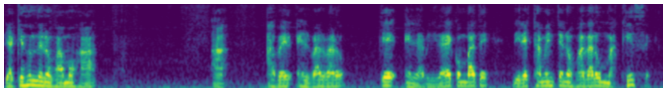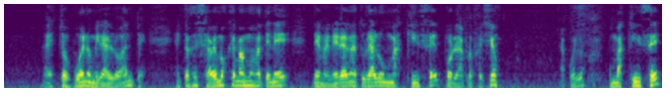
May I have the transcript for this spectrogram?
Y aquí es donde nos vamos a, a, ver el bárbaro que en la habilidad de combate directamente nos va a dar un más 15. Esto es bueno mirarlo antes. Entonces sabemos que vamos a tener de manera natural un más 15 por la profesión. ¿De acuerdo? Un más 15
